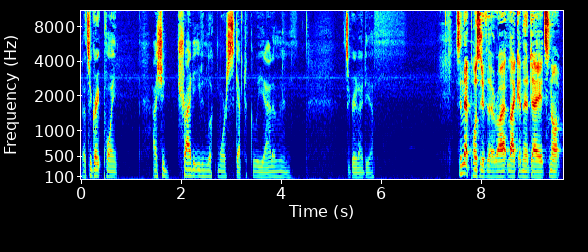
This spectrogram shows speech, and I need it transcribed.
that's a great point I should try to even look more skeptically at them and it's a great idea. Isn't that positive though, right? Like in the day, it's not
